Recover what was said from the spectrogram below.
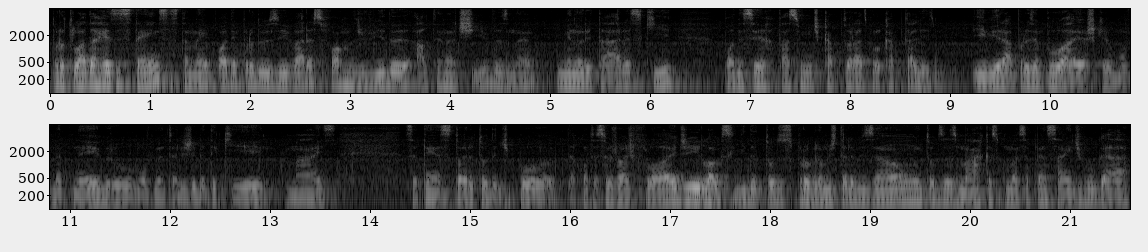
Por outro lado, as resistências também podem produzir várias formas de vida alternativas, né, minoritárias, que podem ser facilmente capturadas pelo capitalismo e virar, por exemplo, acho que é o movimento negro, o movimento LGBTQ+, mais. Você tem essa história toda de, pô, aconteceu George Floyd e logo em seguida todos os programas de televisão e todas as marcas começam a pensar em divulgar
